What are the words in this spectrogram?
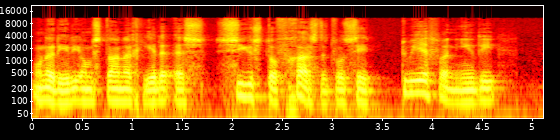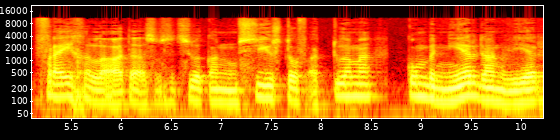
onder hierdie omstandighede is suurstofgas. Dit wil sê twee van hierdie vrygelate as ons dit so kan noem suurstofatome kombineer dan weer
